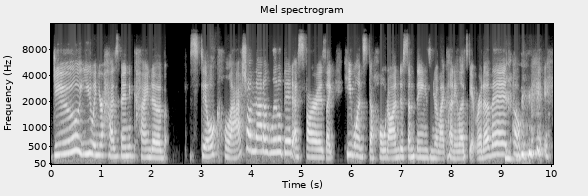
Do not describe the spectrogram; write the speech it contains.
do you and your husband kind of still clash on that a little bit as far as like he wants to hold on to some things and you're like, honey, let's get rid of it?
